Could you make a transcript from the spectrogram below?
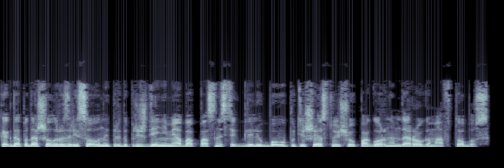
Когда подошел разрисованный предупреждениями об опасностях для любого путешествующего по горным дорогам автобус,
